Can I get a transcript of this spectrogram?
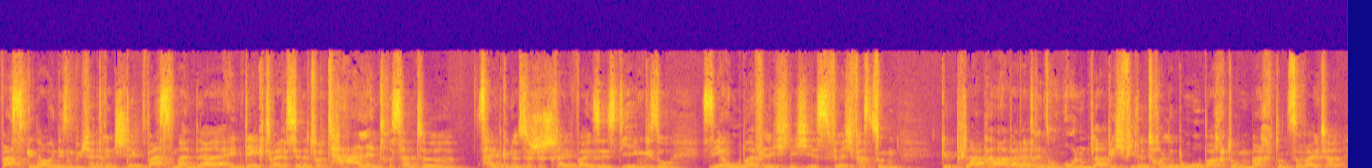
was genau in diesen Büchern drinsteckt, was man da entdeckt, weil das ja eine total interessante zeitgenössische Schreibweise ist, die irgendwie so sehr oberflächlich ist, vielleicht fast so ein Geplapper, aber da drin so unglaublich viele tolle Beobachtungen macht und so weiter.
